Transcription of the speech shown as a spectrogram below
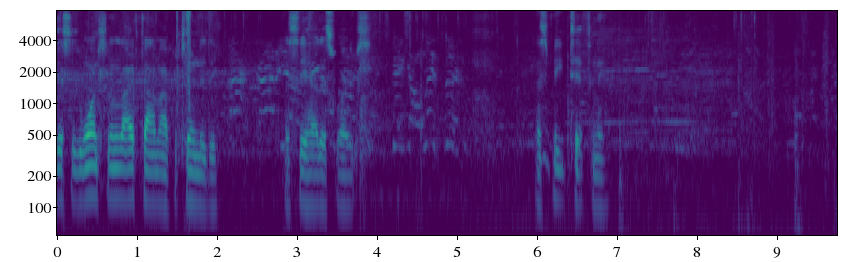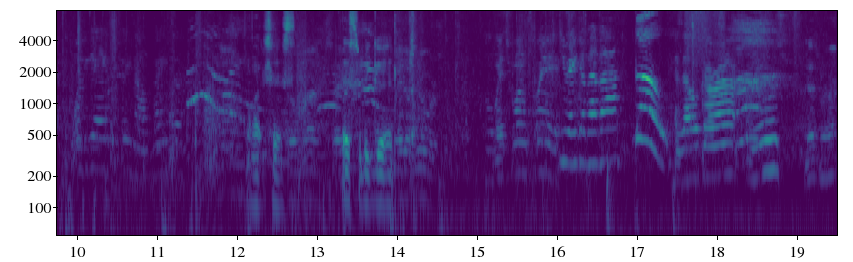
This is once in a lifetime opportunity. Let's see how this works. Let's meet Tiffany. Watch this. This will be good. Which one's which? You ready to go bye-bye? Go. Is that look alright? Yours? That's mine,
